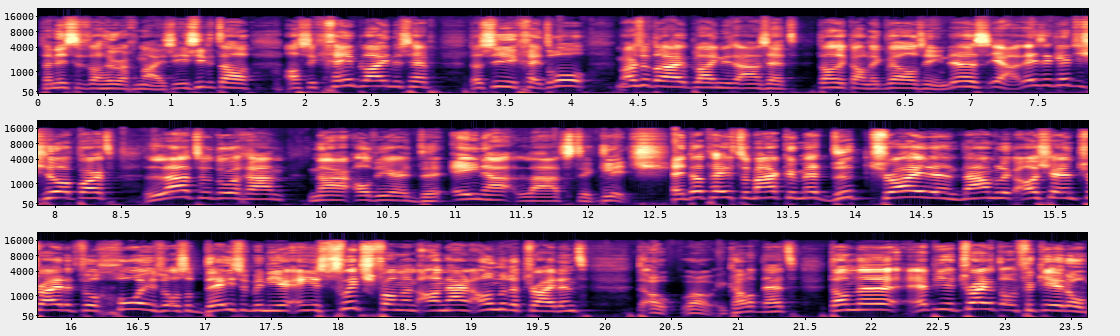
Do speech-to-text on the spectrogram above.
dan is het wel heel erg nice. En je ziet het al, als ik geen blindness heb, dan zie ik geen drol. Maar zodra ik blindness aanzet, dan kan ik wel zien. Dus ja, deze glitch is heel apart. Laten we doorgaan naar alweer de ene laatste glitch. En dat heeft te maken met de Trident. Namelijk als je een Trident wil gooien zoals op deze manier en je switcht van een, naar een andere Trident... Oh, wow, ik had het net. Dan uh, heb je Trident verkeerd om.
